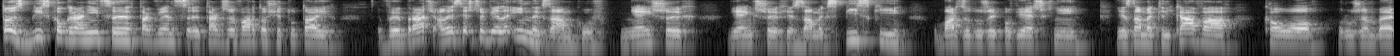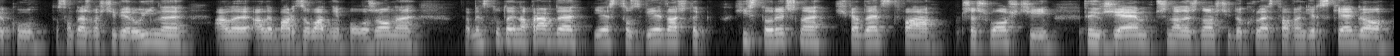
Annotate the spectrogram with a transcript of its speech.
To jest blisko granicy, tak więc e, także warto się tutaj wybrać, ale jest jeszcze wiele innych zamków, mniejszych, większych. Jest zamek Spiski o bardzo dużej powierzchni, jest zamek Likawa koło Różemberku. To są też właściwie ruiny, ale, ale bardzo ładnie położone. A więc tutaj naprawdę jest co zwiedzać. Te historyczne świadectwa przeszłości tych ziem, przynależności do Królestwa Węgierskiego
